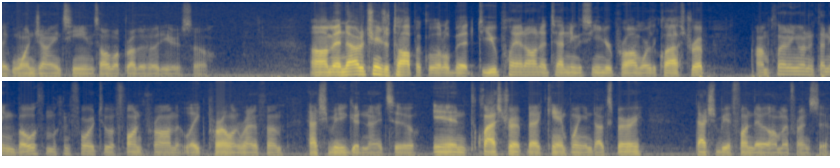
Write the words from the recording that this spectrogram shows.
like one giant team. It's all about brotherhood here. So Um, and now to change the topic a little bit, do you plan on attending the senior prom or the class trip? I'm planning on attending both. I'm looking forward to a fun prom at Lake Pearl and Wrentham. That should be a good night too. And the class trip at Camp Wing in Duxbury. That should be a fun day with all my friends too.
